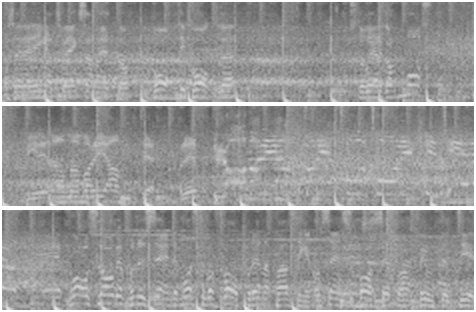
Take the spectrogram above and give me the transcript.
Och sen är det inga tveksamheter. Bort till bortre. Storelgård måste... Det blir en annan variant. Och det är en bra variant Bra slagen från Hysén. Det måste vara fart på denna passningen. Och sen så bara sätter han foten till.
